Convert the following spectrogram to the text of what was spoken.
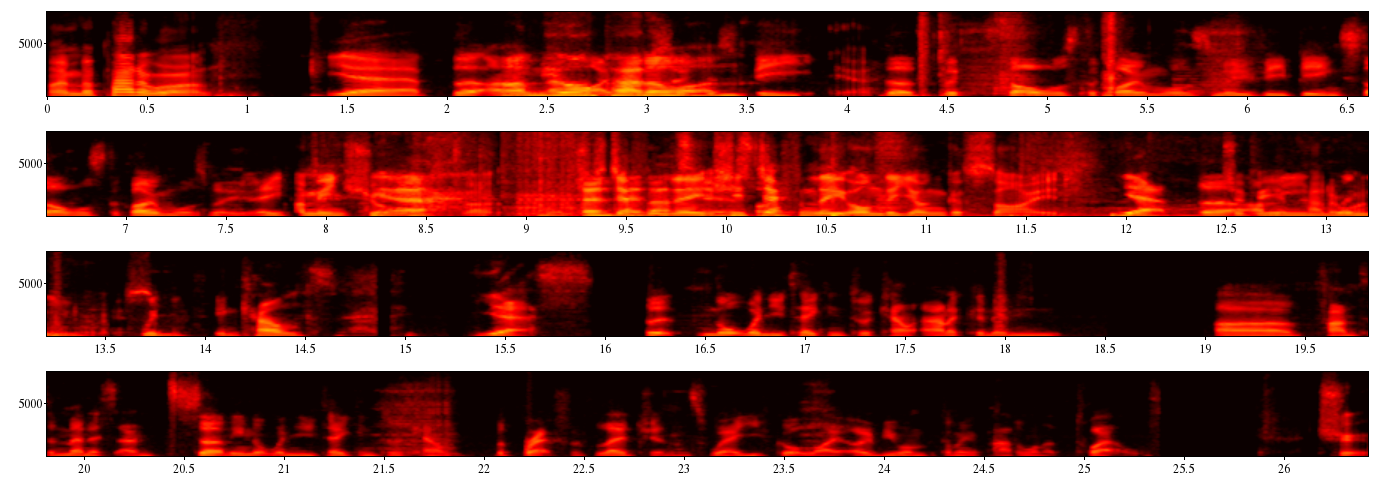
I'm a Padawan." Yeah, but I mean, I'm your Padawan. be Yeah. the, the Star Wars: The Clone Wars movie being Star Wars: The Clone Wars movie. I mean, sure. Yeah. But Yeah, she's don't definitely she's seriously. definitely on the younger side Yeah, but to I mean, a when you when you encounter, yes, but not when you take into account Anakin in uh, Phantom Menace, and certainly not when you take into account the breadth of Legends, where you've got like Obi Wan becoming a Padawan at twelve. True.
